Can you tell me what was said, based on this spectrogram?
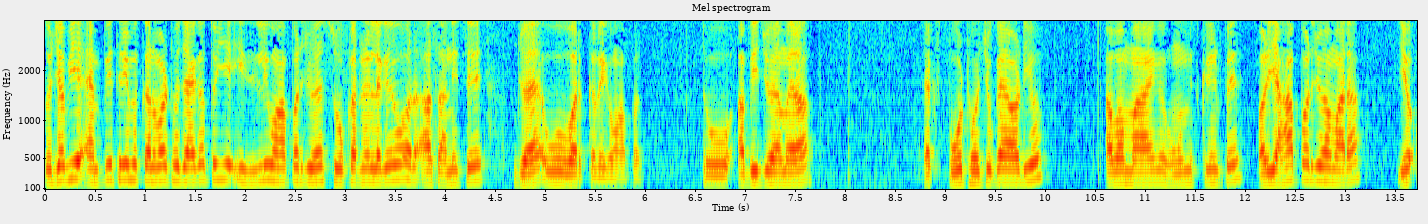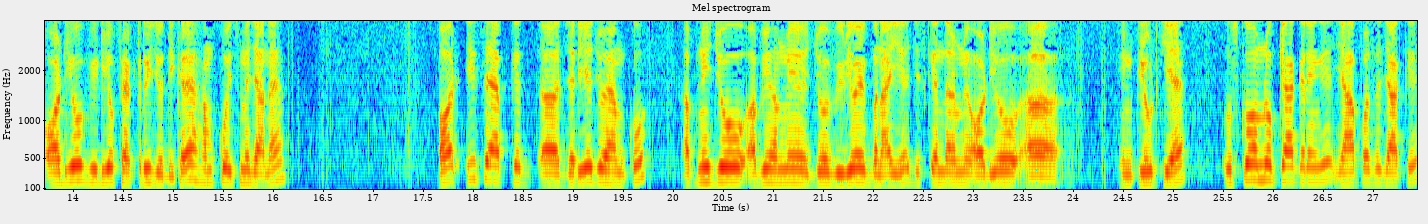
तो जब ये एमपी में कन्वर्ट हो जाएगा तो ये इजिली वहाँ पर जो है शो करने लगेगा और आसानी से जो है वो वर्क करेगा वहाँ पर। तो अभी जो है मेरा एक्सपोर्ट हो चुका है ऑडियो अब हम आएँगे होम स्क्रीन पे और यहाँ पर जो हमारा ये ऑडियो वीडियो फैक्ट्री जो दिख रहा है, हमको इसमें जाना है। और इस ऐप के ज़रिए जो है हमको अपनी जो, अभी हमने जो वीडियो एक बनाई है, जिसके अंदर हमने ऑडियो इंक्लूड किया है, उसको हम लोग क्या करेंगे, यहाँ पर से जाके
